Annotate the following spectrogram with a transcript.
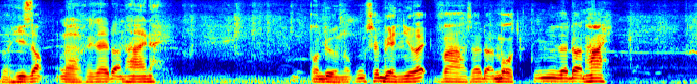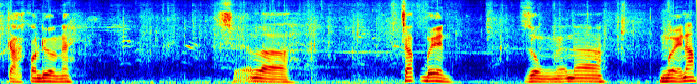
Và hy vọng là cái giai đoạn 2 này, con đường nó cũng sẽ bền như vậy. Và giai đoạn 1 cũng như giai đoạn 2 cả con đường này sẽ là chắc bền dùng đến ờ, uh, 10 năm.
